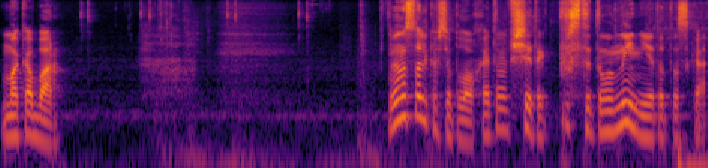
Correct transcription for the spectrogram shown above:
Макабар. Ну, настолько все плохо. Это вообще так просто это уныние, это тоска.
